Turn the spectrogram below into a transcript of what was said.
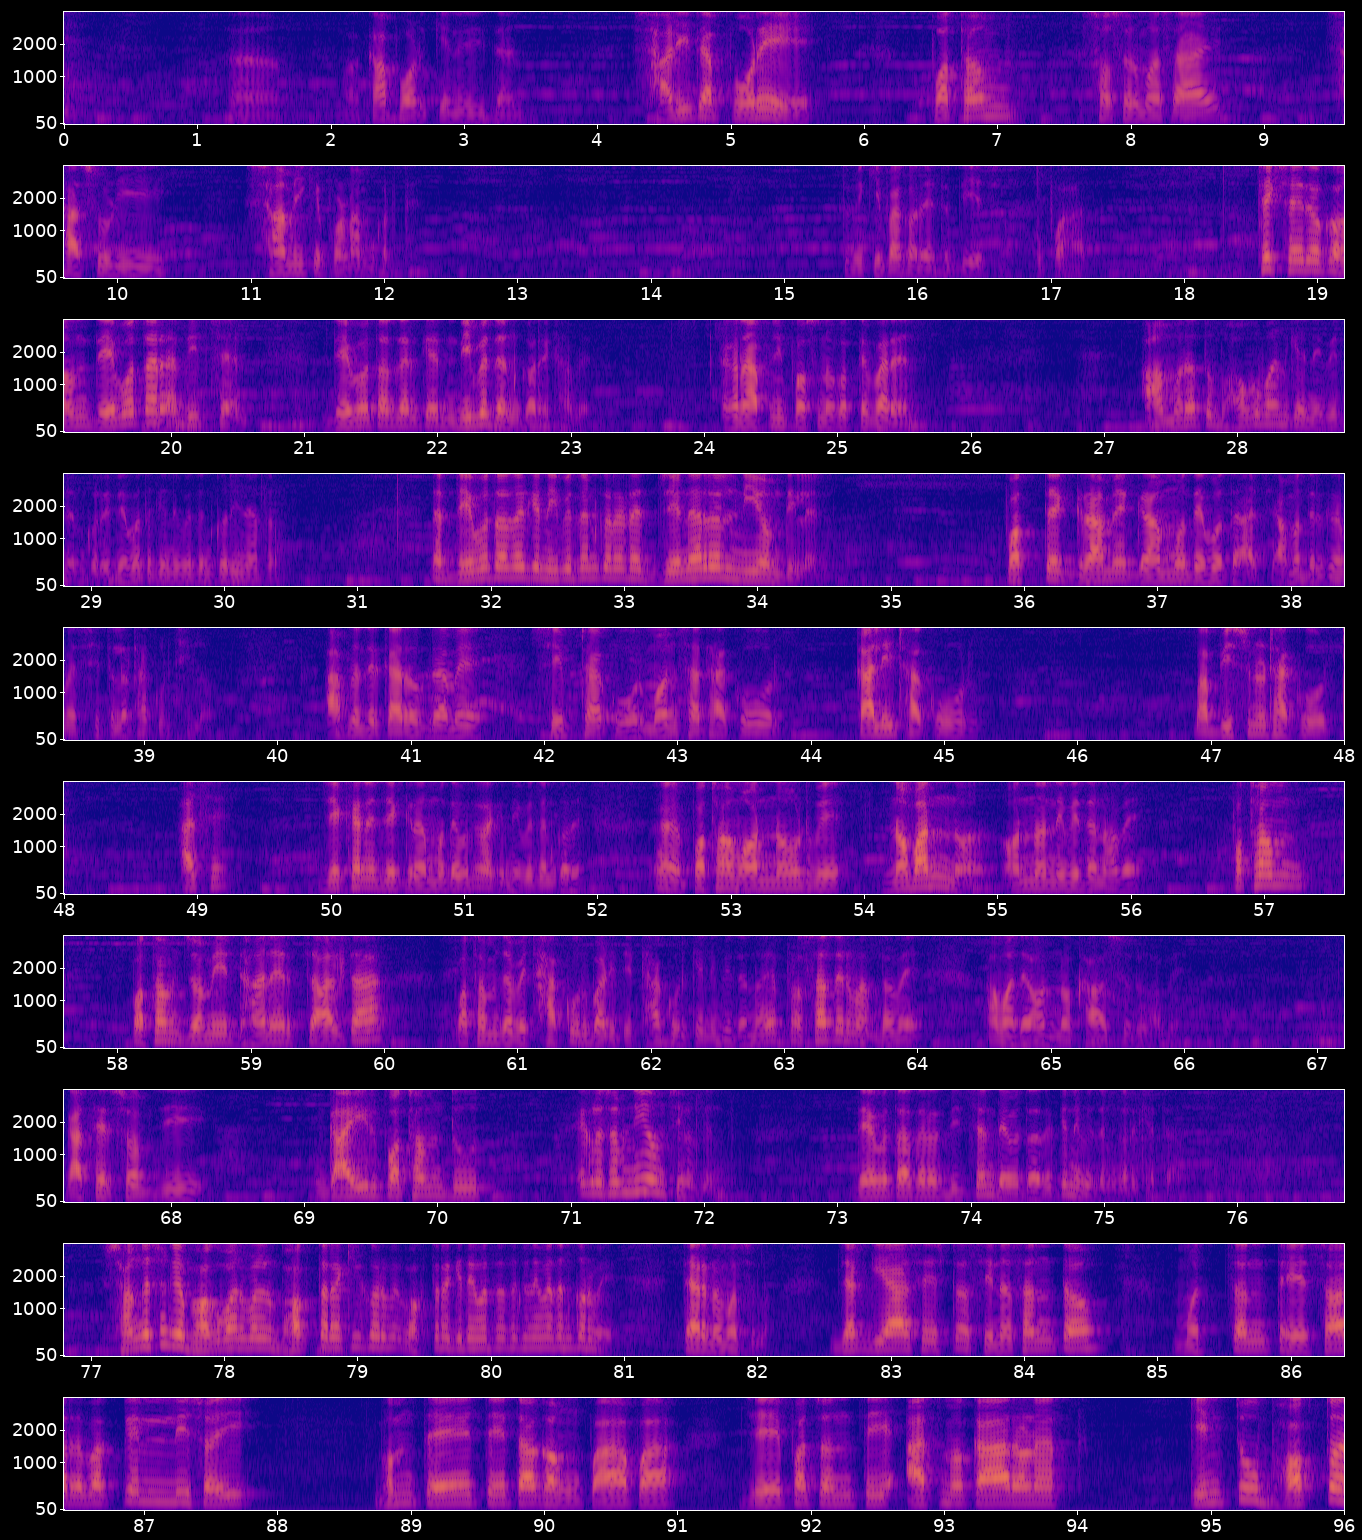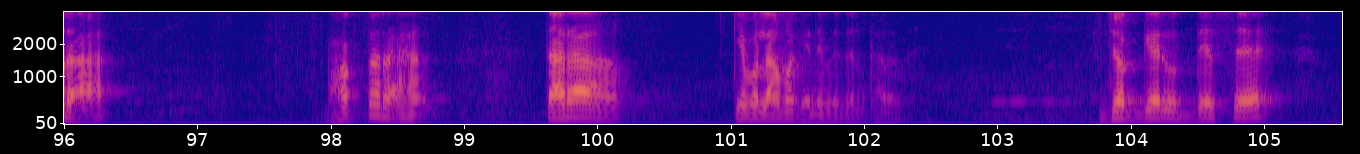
কাপড় কিনে দিতেন। শাড়িটা পরে প্রথম শ্বশুরমশাই, শাশুড়ি, স্বামীকে প্রণাম করতেন। তুমি কৃপা করে এটা দিয়েছ, উপহার। ঠিক সেই রকম দেবতারা দিচ্ছেন, দেবতাদেরকে নিবেদন করে খাবেন। এখন আপনি প্রশ্ন করতে পারেন, আমরা তো ভগবানকে নিবেদন করি, দেবতাকে নিবেদন করি না তো? না, দেবতাদেরকে নিবেদন করে একটা জেনারেল নিয়ম দিলেন। প্রত্যেক গ্রামে গ্রাম্য দেবতা আছে। আমাদের গ্রামে শীতলা ঠাকুর ছিল। আপনাদের কারও গ্রামে শিব ঠাকুর, মনসা ঠাকুর, কালী ঠাকুর বা বিষ্ণু ঠাকুর আছে। যেখানে যে গ্রাম্য দেবতা তাকে নিবেদন করে। হ্যাঁ প্রথম অন্ন উঠবে, নবান্ন অন্ন নিবেদন হবে। প্রথম প্রথম জমির ধানের চালটা প্রথম যাবে ঠাকুর বাড়িতে, ঠাকুরকে নিবেদন হয়ে প্রসাদের মাধ্যমে আমাদের অন্ন খাওয়া শুরু হবে। গাছের সবজি, গাইর প্রথম দুধ, এগুলো সব নিয়ম ছিল কিন্তু। দেবতাদের দিচ্ছেন, দেবতাদেরকে নিবেদন করে খেতে সঙ্গে সঙ্গে ভগবান বলেন ভক্তরা কি করবে? ভক্তরা কি দেবতাদেরকে নিবেদন করবে? তেরো নম্বর ছিল যজ্ঞা শ্রেষ্ঠ সিনসন্ত মচ্চন্তে সর্বকিল্লিশই ভুমতে তে তগং পাপা যে পচন্তি আত্মকারণাৎ কিন্তু ভক্তরা ভক্তরা তারা কেবল আমাকে নিবেদন করবে যজ্ঞের উদ্দেশ্যে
